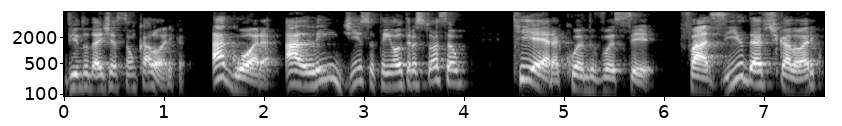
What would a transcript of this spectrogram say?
vindo da ingestão calórica. Agora, além disso, tem outra situação, que era quando você fazia o déficit calórico,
